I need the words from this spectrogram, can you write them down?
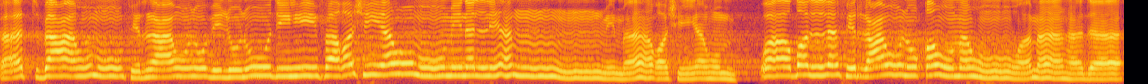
فأتبعهم فرعون بجنوده فغشيهم من اليم ما غشيهم وأضل فرعون قومه وما هدى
